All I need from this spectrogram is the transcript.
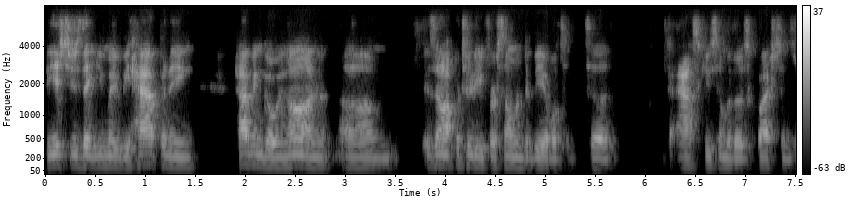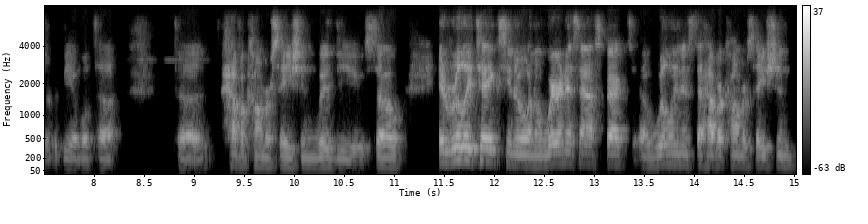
the issues that you may be happening, having going on, um, is an opportunity for someone to be able to, to, to ask you some of those questions or to be able to, to have a conversation with you. So it really takes you know an awareness aspect a willingness to have a conversation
